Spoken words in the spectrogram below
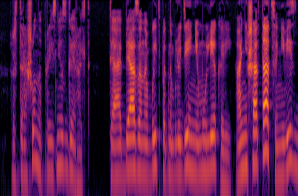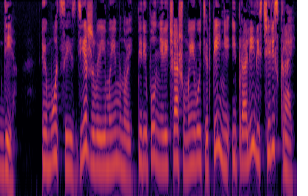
— раздраженно произнес Геральт. «Ты обязана быть под наблюдением у лекарей, а не шататься не весь где». Эмоции, сдерживаемые мной, переполнили чашу моего терпения и пролились через край.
